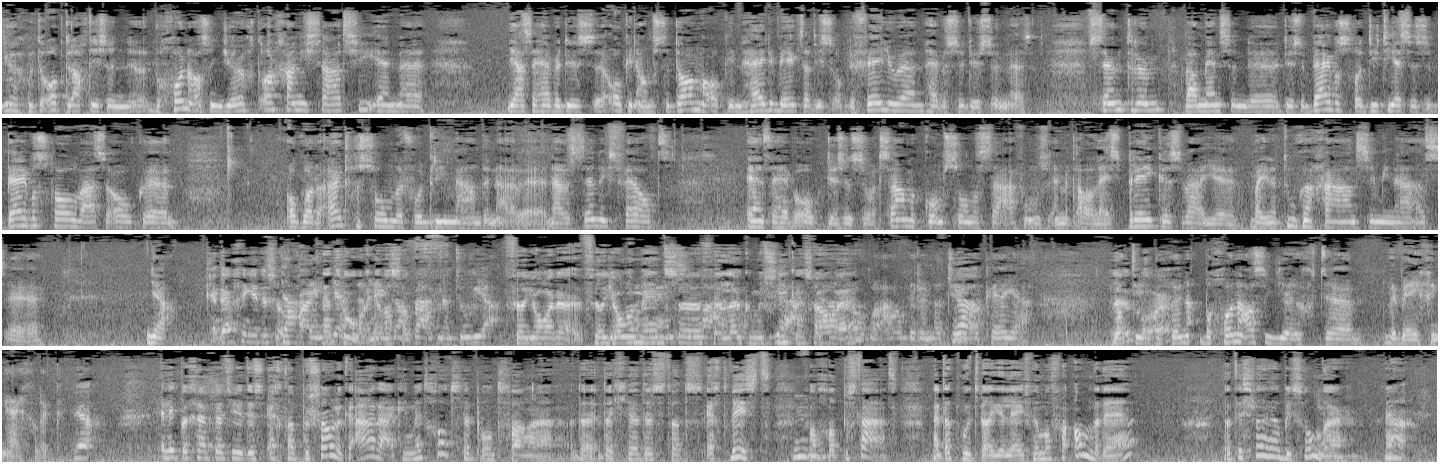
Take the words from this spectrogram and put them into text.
Jeugd de opdracht is een, eh, begonnen als een jeugdorganisatie. En eh, ja, ze hebben dus eh, ook in Amsterdam, maar ook in Heidebeek, dat is op de Veluwe, en hebben ze dus een centrum waar mensen, de, dus de bijbelschool, DTS is een bijbelschool, waar ze ook, ook worden uitgezonden voor drie maanden naar, naar het zendingsveld. En ze hebben ook dus een soort samenkomst zondagsavonds en met allerlei sprekers waar je, waar je naartoe kan gaan, seminars. Ja, En daar ging je dus ook daar vaak ging- naartoe. Ja, daar en ging was ook vaak naartoe, ja. veel jongere, veel jonge mensen, veel leuke muziek ja, en zo. ja, hè? ook wel ouderen natuurlijk, Ja. hè, ja. Leuk, het is hoor. begonnen, begonnen als een jeugdbeweging eigenlijk. Ja. En ik begrijp dat je dus echt een persoonlijke aanraking met God hebt ontvangen. Dat, dat je dus dat echt wist van God bestaat. Nou, dat moet wel je leven helemaal veranderen, hè? Dat is wel heel bijzonder. Ja.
